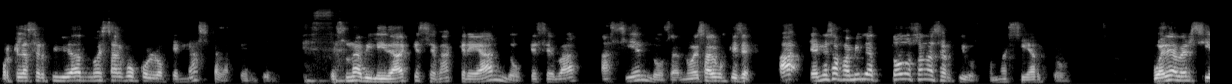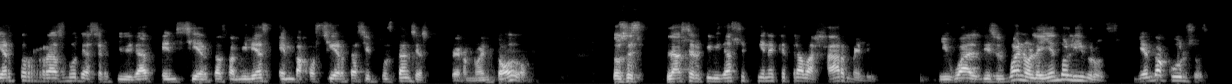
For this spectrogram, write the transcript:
Porque la asertividad no es algo con lo que nazca la gente, es una habilidad que se va creando, que se va haciendo, o sea, no es algo que dice, ah, en esa familia todos son asertivos, no, no es cierto. Puede haber ciertos rasgos de asertividad en ciertas familias, en bajo ciertas circunstancias, pero no en todo. Entonces, la asertividad se tiene que trabajar, Meli. Igual, dices, bueno, leyendo libros, yendo a cursos,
